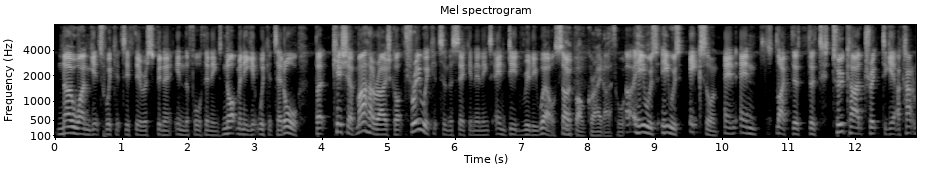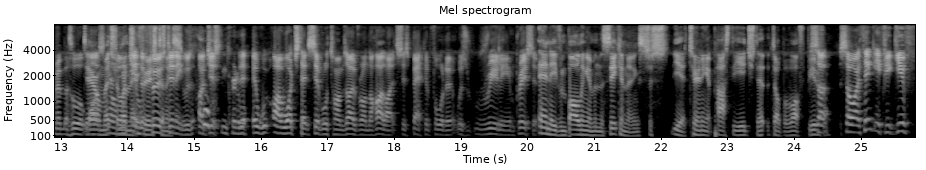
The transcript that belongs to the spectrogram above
no one gets wickets if they're a spinner in the fourth innings. Not many get wickets at all. But Keshav Maharaj got three wickets in the second innings and did really well. So he bowled great, I thought. Uh, he was he was excellent. And and like the, the two card trick to get, I can't remember who it Daryl was. Mitchell in, in the first, first inning was I just incredible. It, it, I watched that several times over on the highlights, just back and forward, and it was really impressive. And even bowling him in the second innings, just yeah, turning it past the edge to hit the top of off, beautiful. So, so I think if you give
